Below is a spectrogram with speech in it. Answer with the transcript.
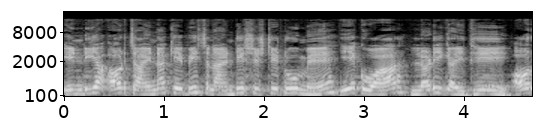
इंडिया और चाइना के बीच 1962 में एक वार लड़ी गई थी और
